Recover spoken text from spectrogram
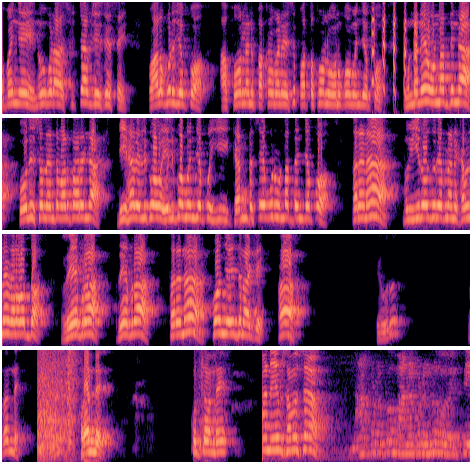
ఓపెన్ చేయి నువ్వు కూడా స్విచ్ ఆఫ్ చేసేసాయి. వాళ్ళకు కూడా చెప్పు ఆ ఫోన్లని పక్కకు పడేసి కొత్త ఫోన్లు కొనుక్కోమని చెప్పు. ఉండనే ఉండద్దు ఇంకా పోలీసు వాళ్ళు ఎంట పడతారు ఇంకా? బీహార్ వెళ్ళిపో వెళ్ళిపోమని చెప్పు. ఈ గంట సేపు కూడా ఉండొద్దని చెప్పు. సరేనా? నువ్వు ఈ రోజు రేపు నన్ను కలనే కలవద్దా. రేపురా రేపురా సరేనా? ఫోన్ చేయొద్దు నాకే. ఆ. ఎవరు? రండి. రండి. కూర్చోండి. ఏం సమస్య? నా కొడుకు మా అన్న కొడుకును ఓ వ్యక్తి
